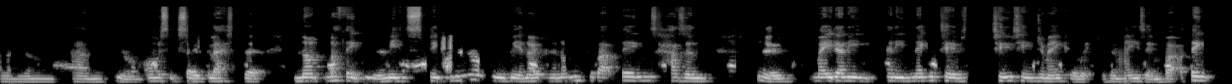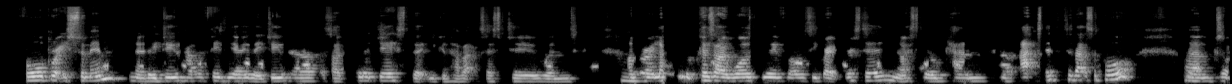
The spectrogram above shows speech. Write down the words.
um, and you know, I'm obviously so blessed that not, nothing you know, me speaking out, me being open and honest about things hasn't you know made any any negatives to Team Jamaica, which is amazing. But I think for British Swimming. You know, they do have a physio, they do have a psychologist that you can have access to, and. I'm very lucky because I was with obviously Great Britain. You know, I still can have access to that support because um,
